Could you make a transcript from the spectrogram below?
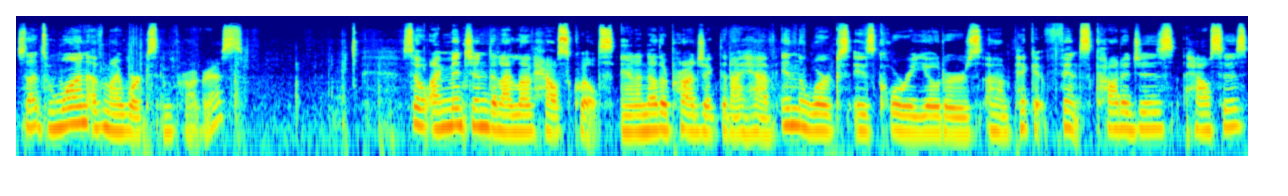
So that's one of my works in progress. So I mentioned that I love house quilts, and another project that I have in the works is Corey Yoder's um, picket fence cottages houses.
